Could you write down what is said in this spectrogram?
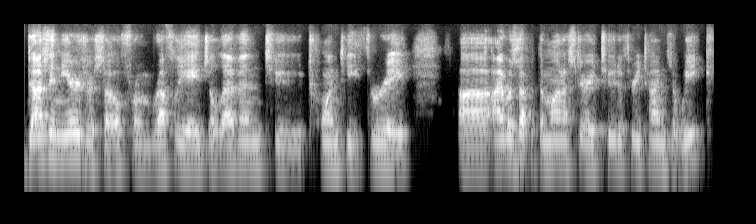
dozen years or so, from roughly age 11 to 23, Uh, I was up at the monastery two to three times a week.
